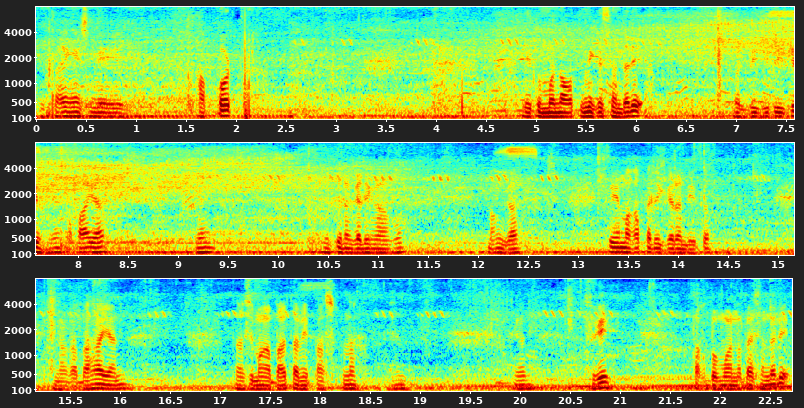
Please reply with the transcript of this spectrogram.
Dito tayo ngayon sa may Halfport. Dito muna ako tumigil sandali. Mag-video-video. Ayan, papaya. Ayan. Yung pinanggaling ako. Mangga. Yung makapaligiran dito. Mga kabahayan. Tapos yung mga bata may pasok na. Ayan. Ayan. Sige. Takbo muna tayo sandali.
